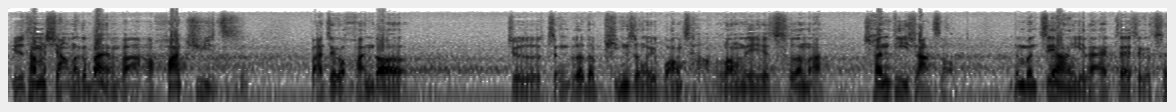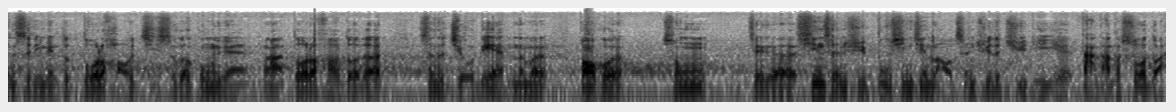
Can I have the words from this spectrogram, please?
于是他们想了个办法啊，花巨资把这个环道就是整个的平整为广场，让那些车呢穿地下走。那么这样一来，在这个城市里面都多了好几十个公园啊，多了好多的甚至酒店。那么包括从这个新城区步行进老城区的距离也大大的缩短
